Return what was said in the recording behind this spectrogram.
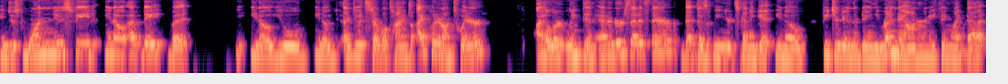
in just one news feed, you know, update, but you know, you'll, you know, I do it several times. I put it on Twitter. I alert LinkedIn editors that it's there. That doesn't mean it's going to get, you know, featured in their daily rundown or anything like that.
